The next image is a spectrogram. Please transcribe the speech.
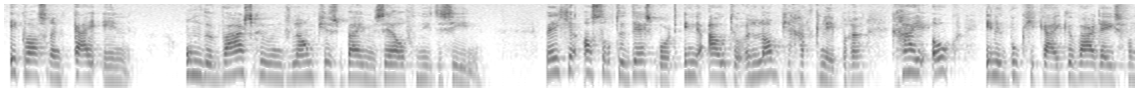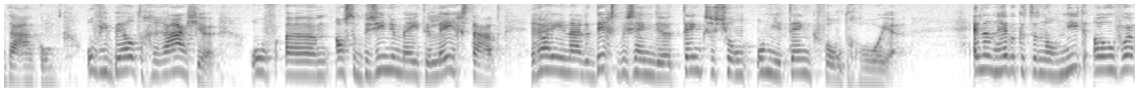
Ik was er een kei in om de waarschuwingslampjes bij mezelf niet te zien. Weet je, als er op de dashboard in de auto een lampje gaat knipperen, ga je ook in het boekje kijken waar deze vandaan komt. Of je belt de garage. Of uh, als de benzinemeter leeg staat, rij je naar de dichtstbijzijnde tankstation om je tank vol te gooien. En dan heb ik het er nog niet over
